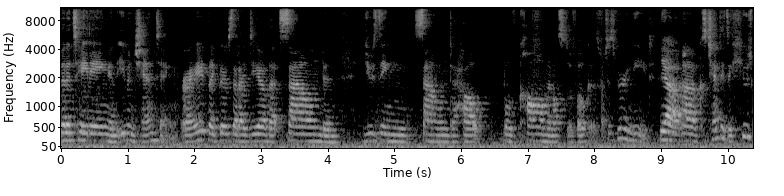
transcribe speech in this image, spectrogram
meditating and even chanting, right? Like there's that idea of that sound and using sound to help both calm and also to focus, which is very neat. yeah. Because chanting is a huge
